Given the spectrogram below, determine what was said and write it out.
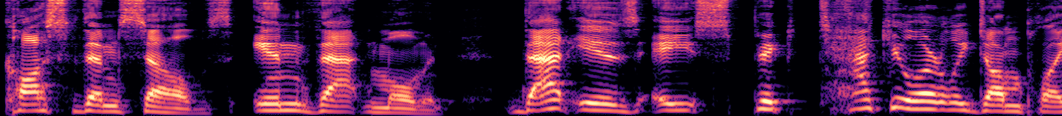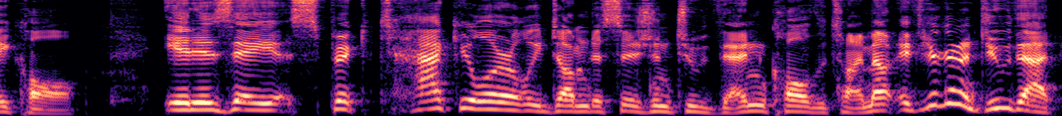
cost themselves in that moment. That is a spectacularly dumb play call. It is a spectacularly dumb decision to then call the timeout. If you're going to do that,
